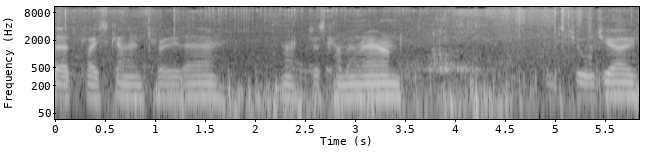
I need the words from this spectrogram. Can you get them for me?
third place going through there. Mac just coming round. There's Giorgio.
